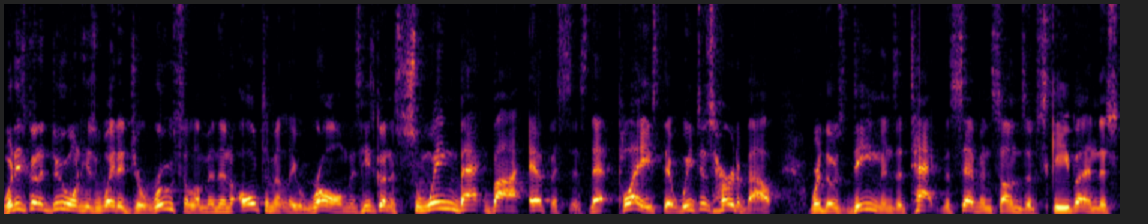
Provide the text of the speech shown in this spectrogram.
what he's going to do on his way to Jerusalem and then ultimately Rome is he's going to swing back by Ephesus, that place that we just heard about where those demons attacked the seven sons of Sceva and this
